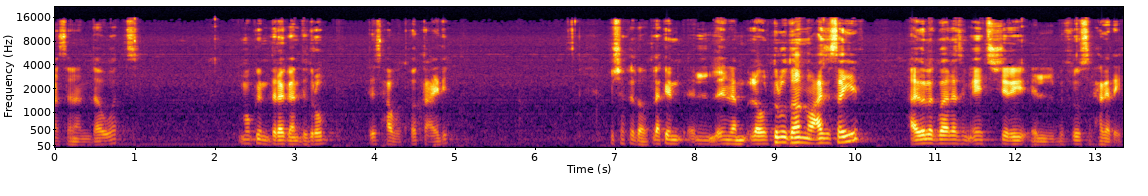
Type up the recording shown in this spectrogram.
مثلا دوت. ممكن drag and drop تسحب وتحط عادي. بالشكل دوت. لكن لو قلت له ده انه عايز يسيف هيقول لك بقى لازم إيه؟ تشتري بفلوس الحاجة ديت.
